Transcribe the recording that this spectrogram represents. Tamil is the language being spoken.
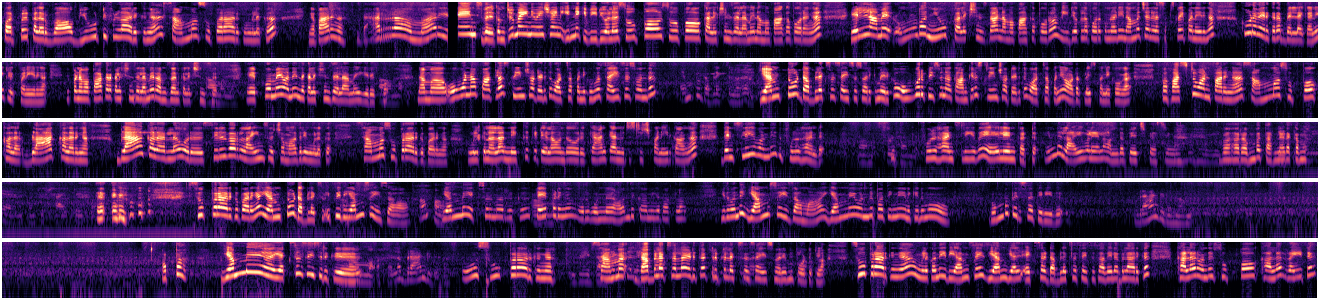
பர்பிள் கலர் வா பியூட்டிஃபுல்லா இருக்குங்க. செம்ம சூப்பரா இருக்கு உங்களுக்கு. இங்க பாருங்க வேற மாதிரி. Friends welcome to my innovation இன்னைக்கு வீடியோவில் சூப்பர் சூப்பர் கலெக்ஷன்ஸ் எல்லாமே நம்ம பார்க்க போகிறோங்க எல்லாமே ரொம்ப நியூ கலெக்ஷன்ஸ் தான் நம்ம பார்க்க போகிறோம் வீடியோக்குள்ளே போகிறதுக்கு முன்னாடி நம்ம சேனலை சப்ஸ்கிரைப் பண்ணிடுங்க கூடவே இருக்கிற பெல் ஐக்கானே கிளிக் பண்ணிடுங்க இப்போ நம்ம பார்க்குற கலெக்ஷன்ஸ் எல்லாமே ரம்ஜான் கலெக்ஷன்ஸ் எப்போவுமே வந்து இந்த கலெக்ஷன்ஸ் எல்லாமே இருக்கும். நம்ம ஒவ்வொன்றா பார்க்கலாம். ஸ்க்ரீன்ஷாட் எடுத்து வாட்ஸ்அப் பண்ணிக்கோங்க. சைஸஸ் வந்து M to double XL sizes வரைக்குமே இருக்கு. ஒவ்வொரு பீஸும் நான் காமிக்கிறேன் ஸ்க்ரீன்ஷாட் எடுத்து வாட்ஸ்அப் பண்ணி ஆர்டர் ப்ளேஸ் பண்ணிக்கோங்க. இப்போ ஃபர்ஸ்ட் ஒன் பாருங்க. செம்ம சூப்பர் கலர் Black கலருங்க Black கலர்ல ஒரு சில்வர் லைன்ஸ் வச்ச மாதிரி உங்களுக்கு. செம்ம சூப்பராக இருக்குது பாருங்க. உங்களுக்கு நல்லா நெக்கு கிட்டேலாம் வந்து ஒரு கேன் கேன் வச்சு ஸ்டிச் பண்ணியிருக்காங்க. தென் ஸ்லீவ் வந்து இது full hand full hand sleeve alien cut என்ன லைவ்லையெல்லாம் அந்த பேச்சு பேசுறீங்க? வா, ரொம்ப தன்னடக்கமா. கொஞ்சம் ஷை டைப் சூப்பரா இருக்கு பாருங்க. எம் டூ டபுள் எக்ஸல் இப்போ இது எம் சைஸா எம்ஏ எக்ஸல் மாதிரி இருக்கு. டேப்படுங்க ஒரு ஒன்று அளந்து காமிங்க பார்க்கலாம் இது வந்து எம் சைஸாமா எம்ஏ வந்து பார்த்தீங்கன்னா எனக்கு என்னமோ ரொம்ப பெருசா தெரியுது. பிராண்டட் அப்பா எம்ஏ எக்ஸல் சைஸ் இருக்கு. ஓ சூப்பரா இருக்குங்க. செம்ம டபுள் எக்ஸ்எல்லாம் எடுத்தா ட்ரிபிள் எக்ஸ்எல் சைஸ் வரையும் போட்டுக்கலாம். சூப்பரா இருக்குங்க. உங்களுக்கு வந்து இது M size M L XL double XL sizes அவைலபிளா இருக்கு. கலர் வந்து super colour rate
